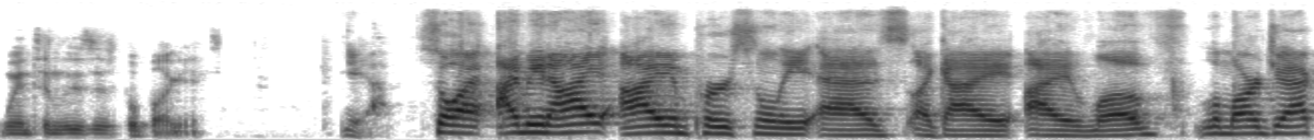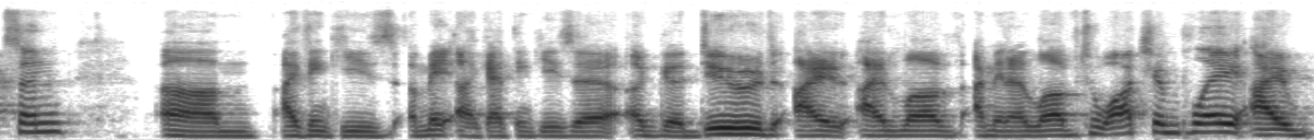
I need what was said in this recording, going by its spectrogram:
wins and loses football games. Yeah. So I, I mean, I, I am personally as like I, I love Lamar Jackson. Um, I think he's amazing. Like I think he's a, a good dude. I I love. I mean, I love to watch him play. I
